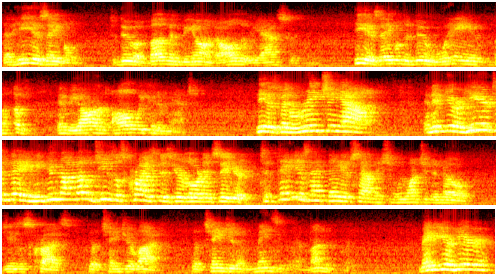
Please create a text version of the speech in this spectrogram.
that He is able to do above and beyond all that we ask of Him. He is able to do way above and beyond all we can imagine. He has been reaching out and if you're here today and you do not know Jesus Christ as your Lord and Savior, today is that day of salvation. We want you to know Jesus Christ. He'll change your life. He'll change it amazingly, abundantly. Maybe you're here,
